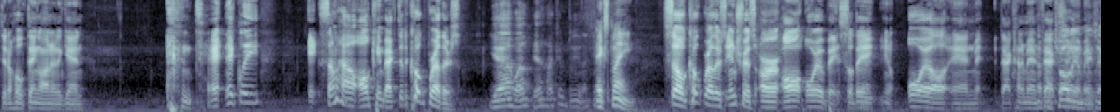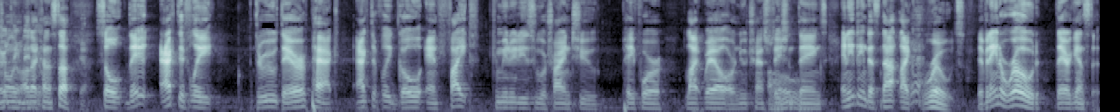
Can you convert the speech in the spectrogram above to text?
did a whole thing on it again. And technically, it somehow all came back to the Koch brothers. Yeah, well, yeah, I can believe that. Explain. So Koch brothers' interests are all oil based. So they, you know, oil and that kind of manufacturing, petroleum-based, petroleum, all that do. kind of stuff. Yeah. So they actively, through their PAC, actively go and fight communities who are trying to pay for light rail or new transportation Oh. things, anything that's not like roads. If it ain't a road, they're against it.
